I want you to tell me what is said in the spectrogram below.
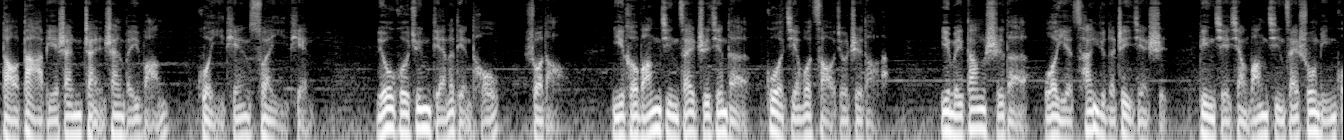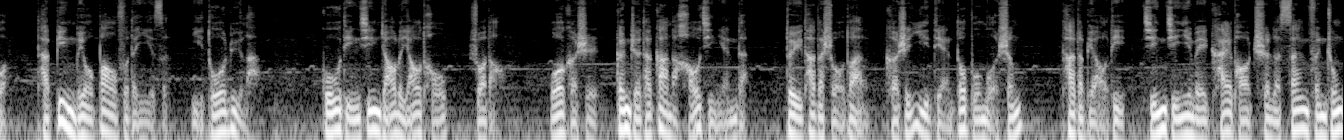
到大别山占山为王，过一天算一天。刘国军点了点头，说道：“你和王进哉之间的过节，我早就知道了，因为当时的我也参与了这件事，并且向王进哉说明过，他并没有报复的意思，你多虑了。”古鼎新摇了摇头，说道：“我可是跟着他干了好几年的。”对他的手段可是一点都不陌生。他的表弟仅仅因为开炮迟了三分钟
